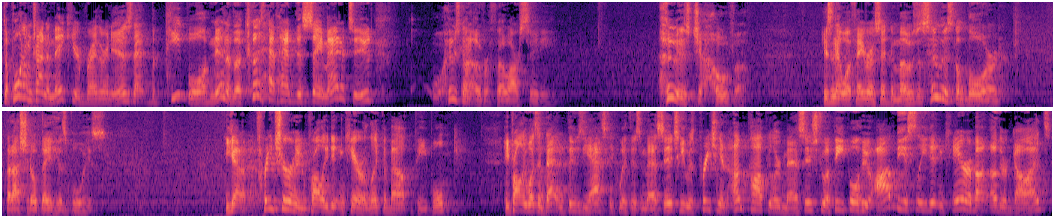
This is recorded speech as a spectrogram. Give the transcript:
The point I'm trying to make here, brethren, is that the people of Nineveh could have had this same attitude. Well, who's going to overthrow our city? Who is Jehovah? Isn't that what Pharaoh said to Moses? Who is the Lord that I should obey his voice? You got a preacher who probably didn't care a lick about the people. He probably wasn't that enthusiastic with his message. He was preaching an unpopular message to a people who obviously didn't care about other gods.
